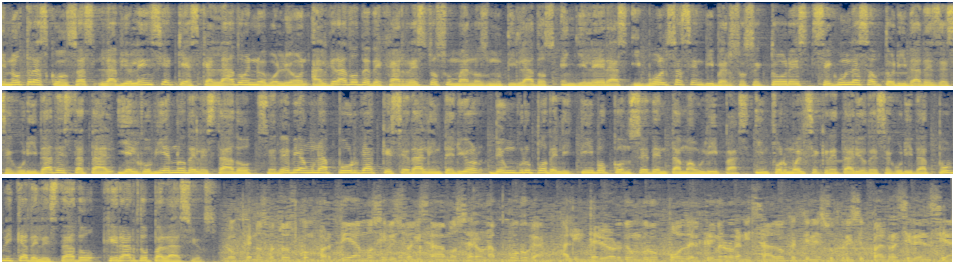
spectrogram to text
En otras cosas, la violencia que ha escalado en Nuevo León al grado de dejar restos humanos mutilados en hieleras y bolsas en diversos sectores, según las autoridades de seguridad estatal y el gobierno del estado, se debe a una purga que se da al interior de un grupo delictivo con sede en Tamaulipas, informó el secretario de Seguridad Pública del estado, Gerardo Palacios. Lo que nosotros compartíamos y visualizábamos era una purga al interior de un grupo del crimen organizado que tiene su principal residencia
